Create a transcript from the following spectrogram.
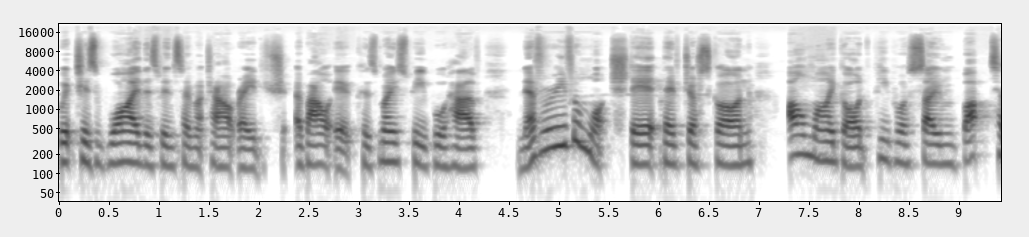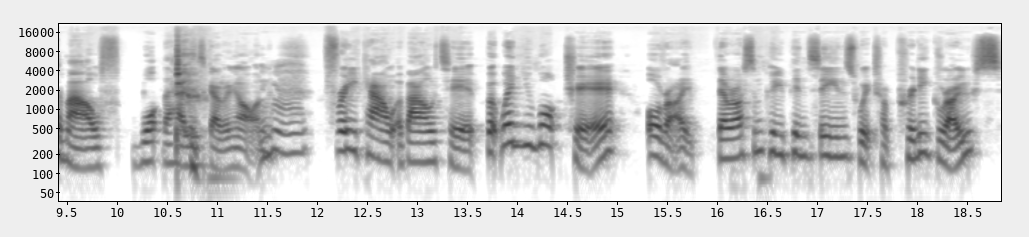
which is why there's been so much outrage about it because most people have never even watched it. They've just gone, oh my God, people are sewn butt to mouth. What the hell is going on? Mhm. Freak out about it. But when you watch it, all right, there are some pooping scenes which are pretty gross,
